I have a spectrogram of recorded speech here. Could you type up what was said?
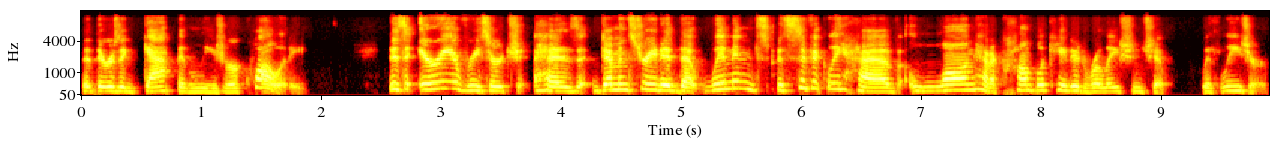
that there is a gap in leisure equality. This area of research has demonstrated that women specifically have long had a complicated relationship with leisure.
